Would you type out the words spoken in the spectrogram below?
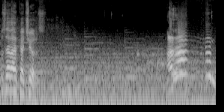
Bu sefer kaçıyoruz. Allah'ım.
